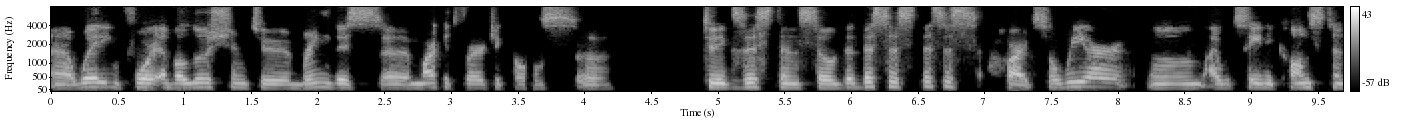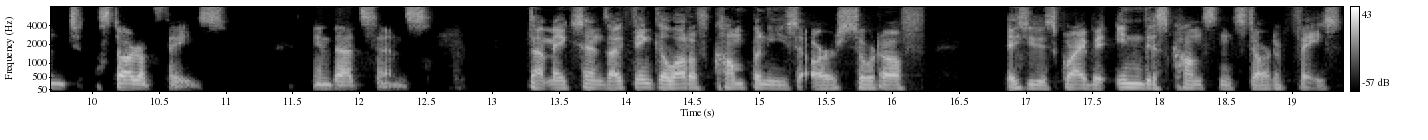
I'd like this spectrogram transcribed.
uh, waiting for evolution to bring these uh, market verticals uh, to existence. So that this is this is hard. So we are, um, I would say, in a constant startup phase in that sense. That makes sense. I think a lot of companies are sort of, as you describe it, in this constant startup phase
